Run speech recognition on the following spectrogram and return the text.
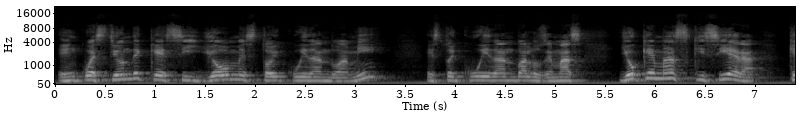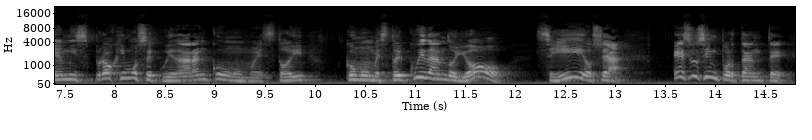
en cuestión de que si yo me estoy cuidando a mí, estoy cuidando a los demás. Yo qué más quisiera que mis prójimos se cuidaran como me estoy como me estoy cuidando yo. Sí, o sea, eso es importante.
